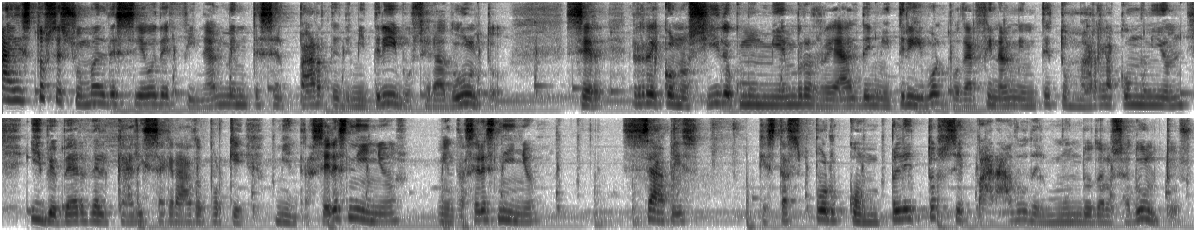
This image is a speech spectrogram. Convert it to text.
A esto se suma el deseo de finalmente ser parte de mi tribu, ser adulto, ser reconocido como un miembro real de mi tribu, el poder finalmente tomar la comunión y beber del cáliz sagrado, porque mientras eres niño, mientras eres niño, sabes que estás por completo separado del mundo de los adultos,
